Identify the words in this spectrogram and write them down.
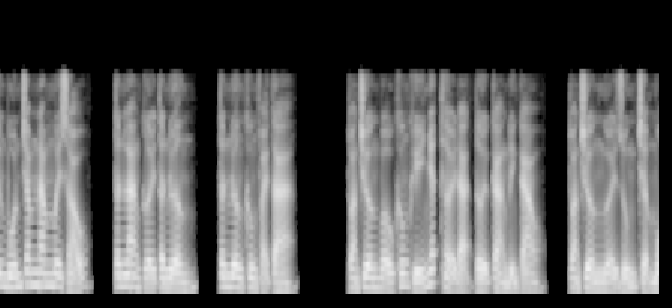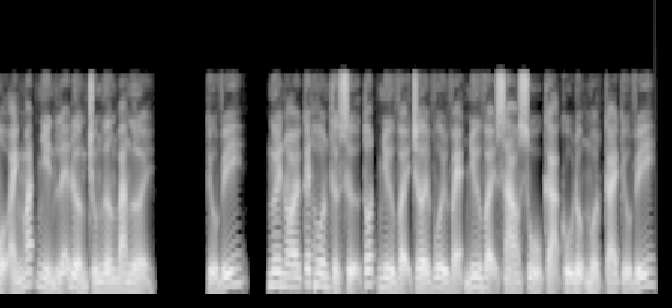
chương 456, tân lang cưới tân nương, tân nương không phải ta. Toàn trường bầu không khí nhất thời đạt tới càng đỉnh cao, toàn trường người dùng chậm mộ ánh mắt nhìn lễ đường trung ương ba người. Cửu vĩ, ngươi nói kết hôn thực sự tốt như vậy chơi vui vẻ như vậy sao sủ cả cụ đụng một cái cửu vĩ.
